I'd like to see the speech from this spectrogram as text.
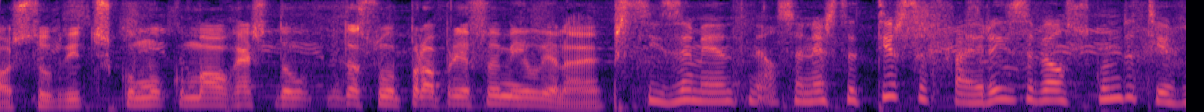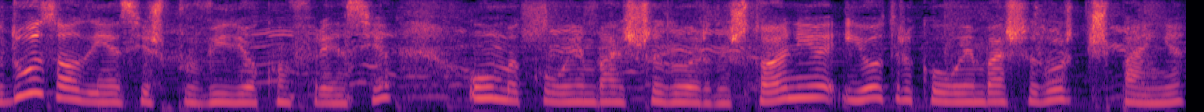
aos súbditos, como, como ao resto do- da sua própria família, não é? Precisamente, Nelson. Nesta terça-feira, Isabel II teve duas audiências por videoconferência, uma com o embaixador da Estónia e outra com o embaixador de Espanha,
